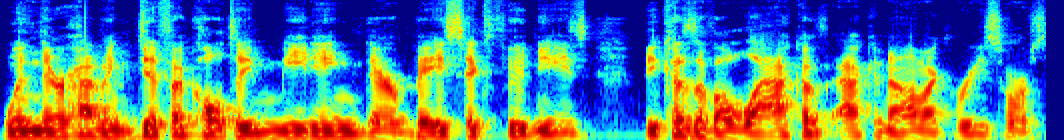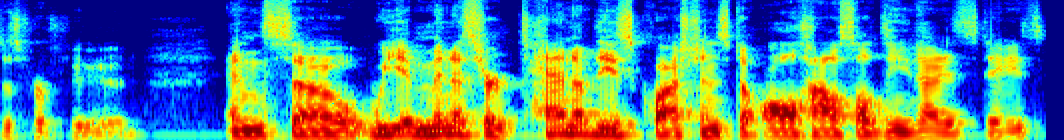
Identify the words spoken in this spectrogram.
when they're having difficulty meeting their basic food needs because of a lack of economic resources for food. And so we administered 10 of these questions to all households in the United States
